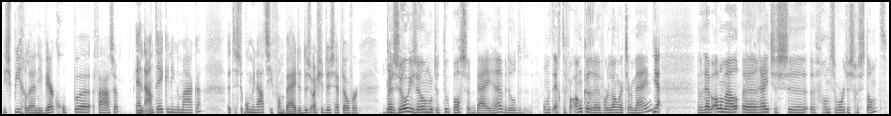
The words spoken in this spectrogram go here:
die spiegelen en die werkgroepfase. En aantekeningen maken. Het is de combinatie van beide. Dus als je dus hebt over Maar sowieso moet het toepassen bij, hè? Ik bedoel, om het echt te verankeren voor langer termijn. Ja. En want we hebben allemaal eh, rijtjes eh, Franse woordjes gestampt.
